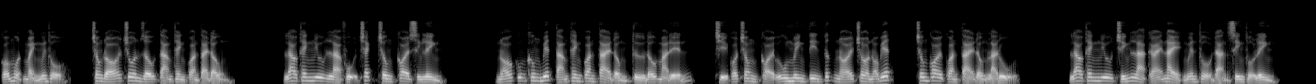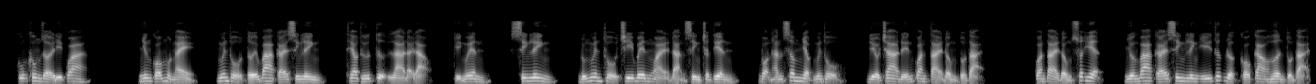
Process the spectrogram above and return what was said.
có một mảnh nguyên thổ, trong đó trôn giấu tám thanh quan tài đồng. Lao thanh lưu là phụ trách trông coi sinh linh. Nó cũng không biết tám thanh quan tài đồng từ đâu mà đến, chỉ có trong cõi u minh tin tức nói cho nó biết, trông coi quan tài đồng là đủ. Lao thanh lưu chính là cái này nguyên thổ đản sinh thổ linh. Cũng không rời đi qua. Nhưng có một ngày, nguyên thổ tới ba cái sinh linh, theo thứ tự là đại đạo, kỷ nguyên, sinh linh, đúng nguyên thổ chi bên ngoài đản sinh chân tiên, bọn hắn xâm nhập nguyên thổ, điều tra đến quan tài đồng tồn tại. Quan tài đồng xuất hiện nhường ba cái sinh linh ý thức được có cao hơn tồn tại,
